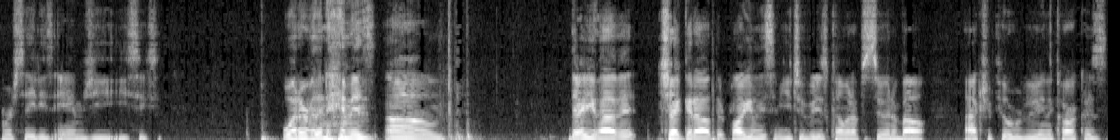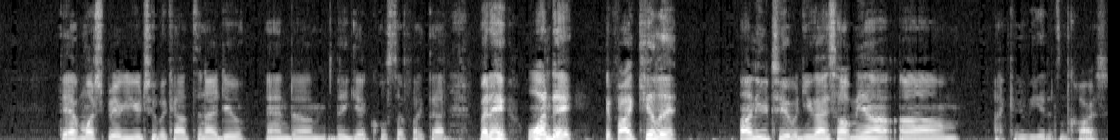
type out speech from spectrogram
Mercedes AMG E60. Whatever the name is, um, there you have it. Check it out. There probably gonna be some YouTube videos coming up soon about actually people reviewing the car because they have much bigger YouTube accounts than I do, and um, they get cool stuff like that. But hey, one day, if I kill it, on YouTube and you guys help me out, um, I can maybe get some cars.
